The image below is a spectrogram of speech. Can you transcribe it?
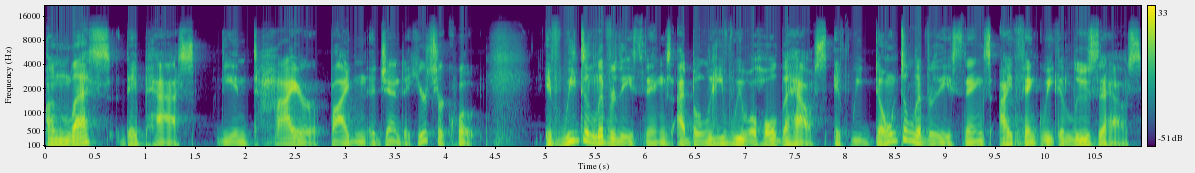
unless they pass the entire Biden agenda. Here's her quote. If we deliver these things, I believe we will hold the House. If we don't deliver these things, I think we could lose the House.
